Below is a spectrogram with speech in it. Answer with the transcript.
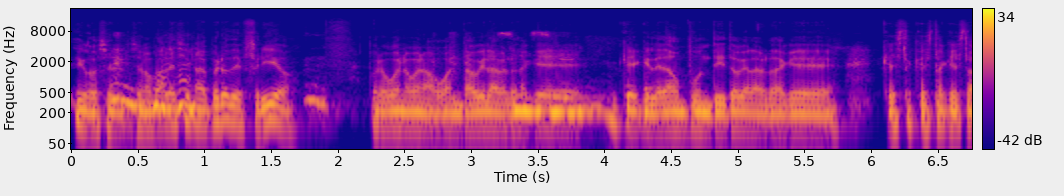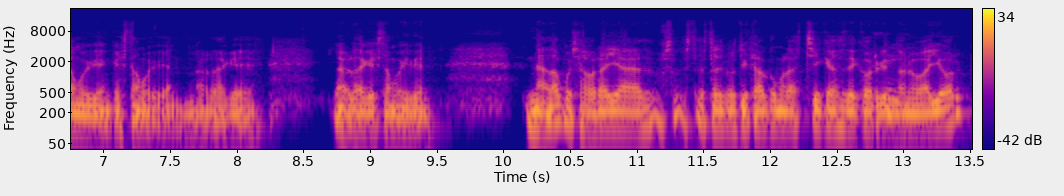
Digo, se, nos va a lesionar, pero de frío. Pero bueno, bueno, aguantado y la verdad que, que, le da un puntito que la verdad que, que, está, que, está, que está muy bien, que está muy bien. La verdad que, la verdad que está muy bien. Nada, pues ahora ya estás bautizado como las chicas de Corriendo a Nueva York,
